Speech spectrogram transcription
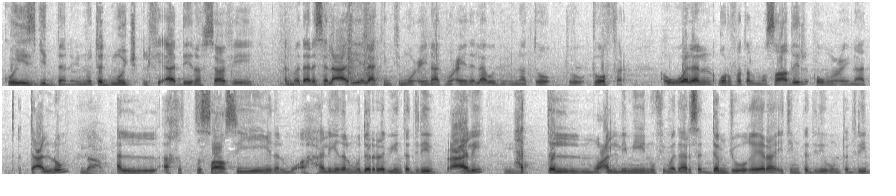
كويس جدا إنه تدمج الفئات دي نفسها في المدارس العادية لكن في معينات معينة لابد من إنها تو- تو- توفر. اولا غرفة المصادر أو معينات التعلم نعم الأختصاصيين المؤهلين المدربين تدريب عالي نعم. حتى المعلمين وفي مدارس الدمج وغيرها يتم تدريبهم تدريب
